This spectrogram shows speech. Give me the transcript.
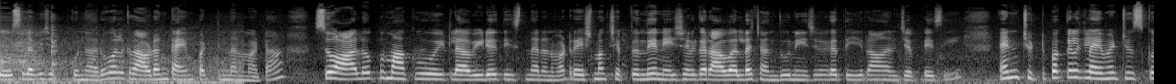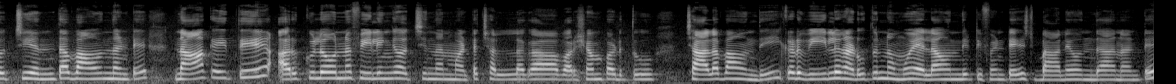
దోశలు అవి చెప్పుకున్నారు. వాళ్ళకి రావడానికి టైం పట్టిందనమాట. సో ఆలోపు మాకు ఇట్లా వీడియో తీస్తున్నారనమాట. రేష్మకు చెప్తుంది నేచురల్గా రావాలరా చందు నేచురల్గా తీరా అని చెప్పేసి. అండ్ చుట్టుపక్కల క్లైమేట్ చూసుకొచ్చి ఎంత బాగుందంటే నాకైతే అరకులో ఉన్న ఫీలింగే వచ్చిందనమాట. చల్లగా వర్షం పడుతూ చాలా బాగుంది. ఇక్కడ వీళ్ళని అడుగుతున్నాము ఎలా ఉంది? టిఫిన్ టేస్ట్ బాగానే ఉందా? అని అంటే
